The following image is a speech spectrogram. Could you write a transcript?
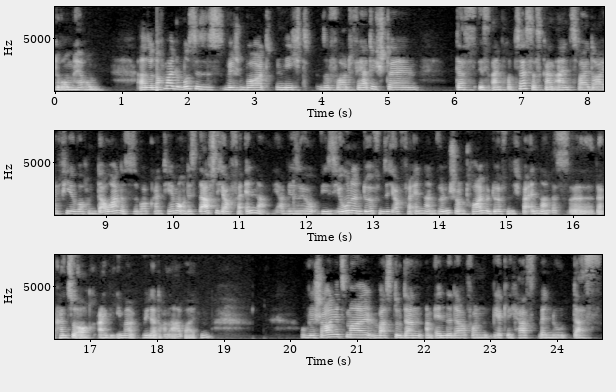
drumherum. Also nochmal, du musst dieses Vision Board nicht sofort fertigstellen das ist ein Prozess, das kann ein, zwei, drei, vier Wochen dauern, das ist überhaupt kein Thema und es darf sich auch verändern. Ja, Visionen dürfen sich auch verändern, Wünsche und Träume dürfen sich verändern. Das, äh, da kannst du auch eigentlich immer wieder dran arbeiten. Und wir schauen jetzt mal, was du dann am Ende davon wirklich hast, wenn du das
